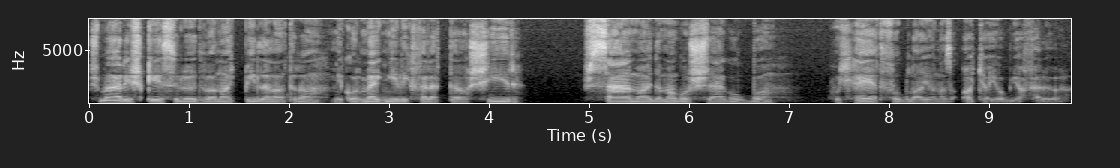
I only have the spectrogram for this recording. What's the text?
és már is készülődve a nagy pillanatra, mikor megnyílik felette a sír, és száll majd a magosságokba, hogy helyet foglaljon az atya jobbja felől.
